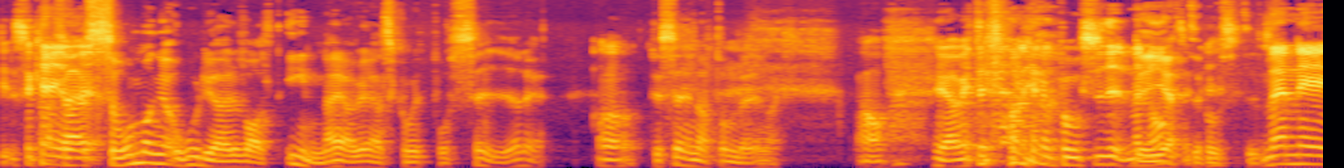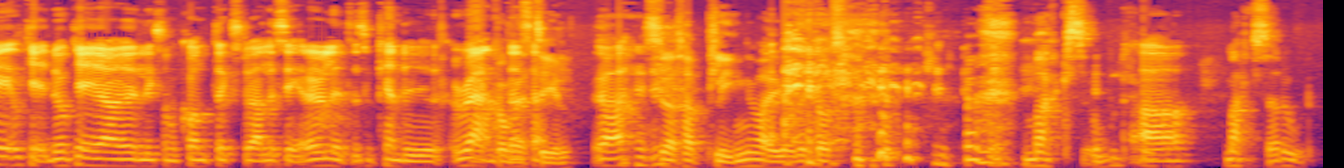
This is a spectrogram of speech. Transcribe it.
det- så kan Alltså, jag... Så många ord jag hade valt innan jag ens kommit på att säga det. Ja, Det säger något om dig Max. Ja, jag vet inte om det är något positivt. Men Det är någonting. jättepositivt. Men eh, okej, då kan jag liksom kontextualisera det lite så kan du ranta kommer sen. till. Ja. Så jag pling varje gång det kommer. Maxord. Ja. Maxade ord.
